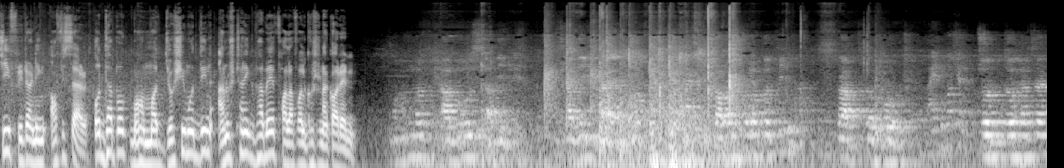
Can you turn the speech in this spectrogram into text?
চিফ রিটার্নিং অফিসার অধ্যাপক মোহাম্মদ জসিমউদ্দিন আনুষ্ঠানিকভাবে ফলাফল ঘোষণা করেন। প্রাপ্ত ভোট চোদ্দ হাজার।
